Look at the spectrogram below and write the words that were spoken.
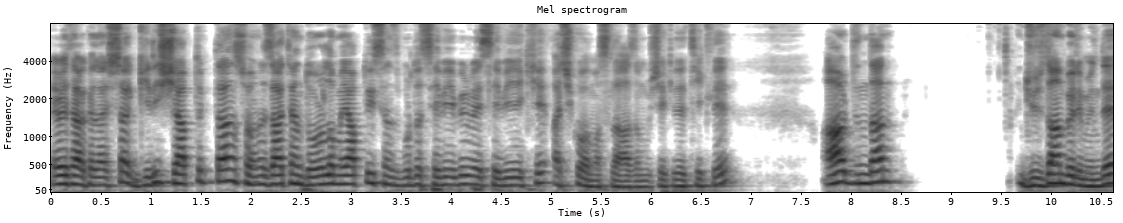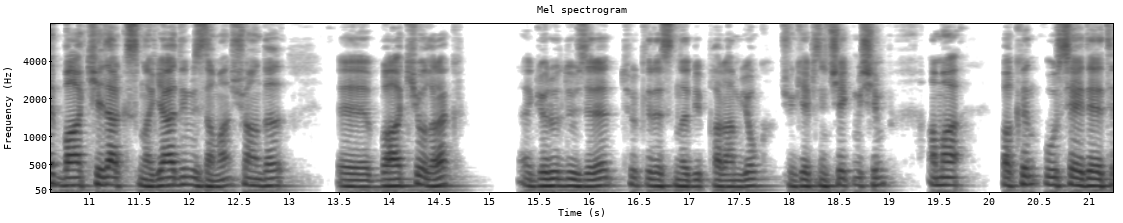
Evet arkadaşlar giriş yaptıktan sonra zaten doğrulama yaptıysanız burada seviye 1 ve seviye 2 açık olması lazım bu şekilde tikli. Ardından cüzdan bölümünde bakiyeler kısmına geldiğimiz zaman şu anda e, baki olarak e, görüldüğü üzere Türk lirasında bir param yok. Çünkü hepsini çekmişim. Ama Bakın USDT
